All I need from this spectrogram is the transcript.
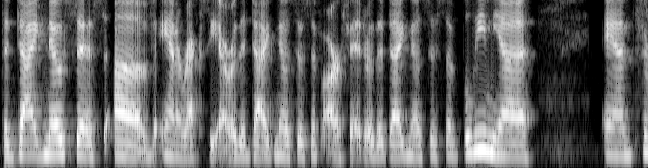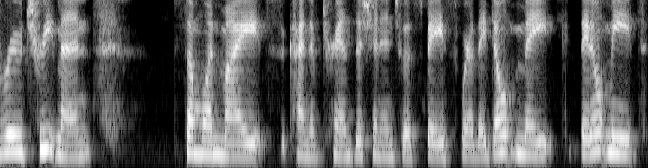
the diagnosis of anorexia or the diagnosis of ARFID or the diagnosis of bulimia. And through treatment, someone might kind of transition into a space where they don't make they don't meet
